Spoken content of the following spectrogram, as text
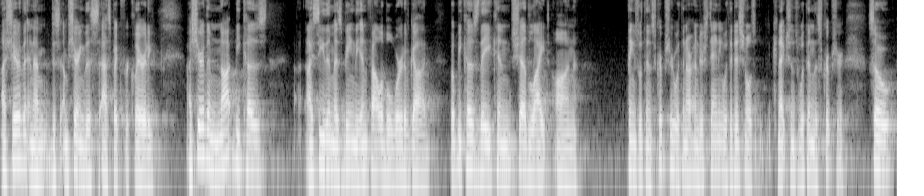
I share them, and I'm just I'm sharing this aspect for clarity. I share them not because I see them as being the infallible Word of God, but because they can shed light on things within Scripture, within our understanding, with additional connections within the Scripture. So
